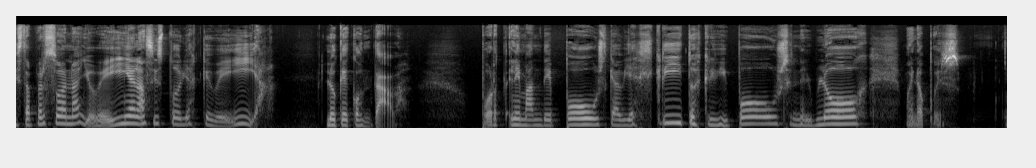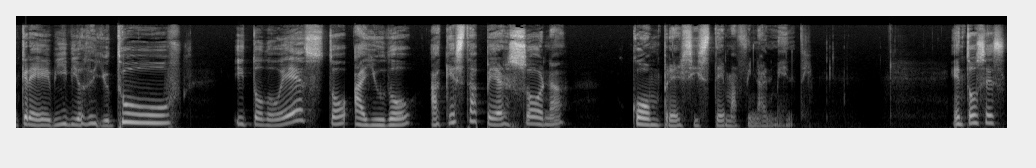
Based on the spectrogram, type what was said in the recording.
Esta persona, yo veía en las historias que veía lo que contaba. le mandé posts que había escrito, escribí posts en el blog, bueno, pues creé vídeos de YouTube, y todo esto ayudó a que esta persona compre el sistema finalmente. Entonces,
